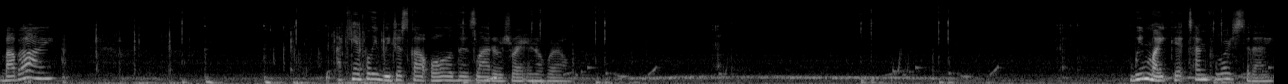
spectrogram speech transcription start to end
Bye-bye. I can't believe we just got all of those ladders right in a row. We might get 10 floors today.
